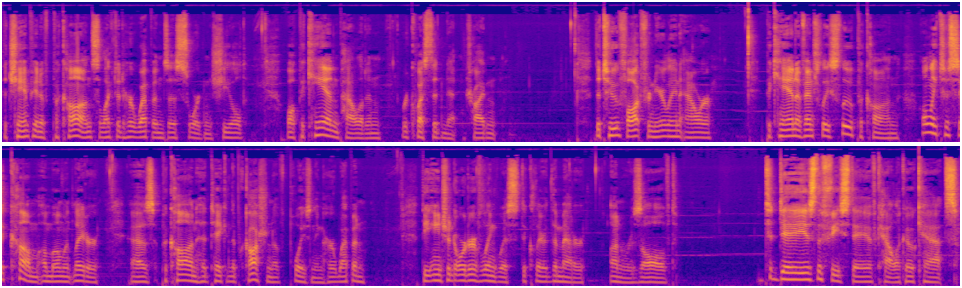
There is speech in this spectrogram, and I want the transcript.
The champion of pecan selected her weapons as sword and shield, while pecan paladin requested net and trident. The two fought for nearly an hour. Pecan eventually slew Pecan, only to succumb a moment later, as Pecan had taken the precaution of poisoning her weapon. The Ancient Order of Linguists declared the matter unresolved. Today is the feast day of calico cats.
